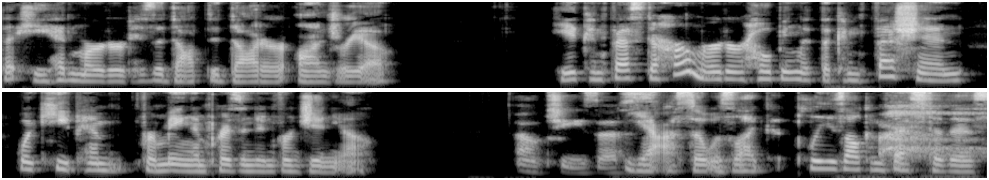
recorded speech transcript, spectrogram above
that he had murdered his adopted daughter, Aundria. He had confessed to her murder, hoping that the confession would keep him from being imprisoned in Virginia. Oh Jesus. Yeah, so it was like, please, I'll confess to this.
